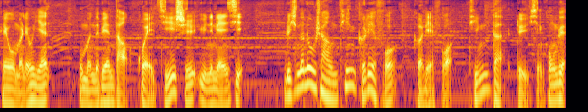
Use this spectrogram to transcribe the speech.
给我们留言，我们的编导会及时与您联系。旅行的路上听格列佛，格列佛听的旅行攻略。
